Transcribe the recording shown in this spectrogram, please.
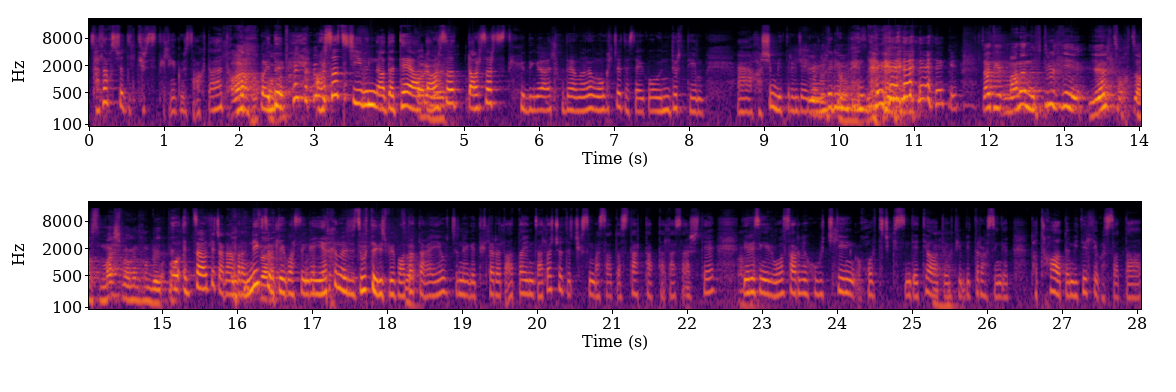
солонгосчууд тэр сэтгэлгээг ерөөс огт ойлгохгүй тий. Оросод ч юм одоо тий одоо оросод оросоор сэтгэхэд ингээд ойлгохгүй манай монголчууд бас айгу өндөр өндөр тийм хошин мэдрэмж аяга өндөр юм байна гэж. За тэгээд манай нэвтрүүлгийн ярилцах хугацаа бас маш богинохон байдаг. За үлээж араамбара нэг зүйлийг бас ингээ ярих нь зүйтэй гэж би бодоод байгаа. Юу гэж нэ гэхээр бол одоо энэ залуучуудад ч гэсэн бас одоо стартап талаас ааш тий. Дээрээс ингээ улс орны хөгжлийн хувьд ч гэсэндээ тий одоо юу гэх бид нар бас ингээ тодорхой одоо мэдээллийг бас одоо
